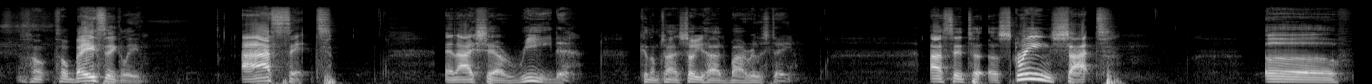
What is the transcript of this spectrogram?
So, so basically, I sent, and I shall read, because I'm trying to show you how to buy real estate. I sent a screenshot of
